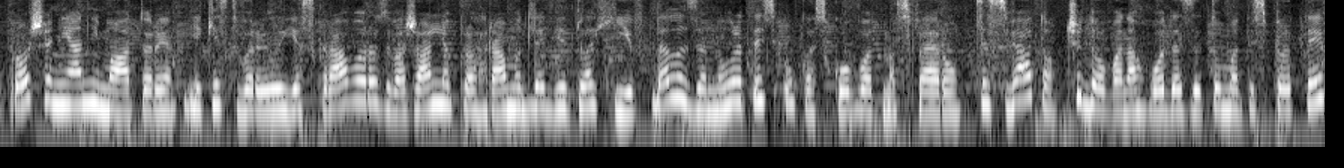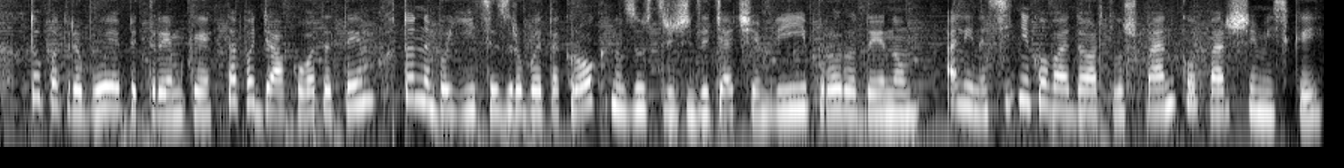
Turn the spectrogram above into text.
запрошені аніматори, які створили яскраву розважальну програму для дітлахів, дали зануритись у казкову атмосферу. Це свято чудова нагода задуматись про тих, хто потребує підтримки, та подякувати тим, хто не боїться зробити крок на зустріч дитячій мрії про родину. Аліна Сітнікова, Едуард Лушпенко, перший міський.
